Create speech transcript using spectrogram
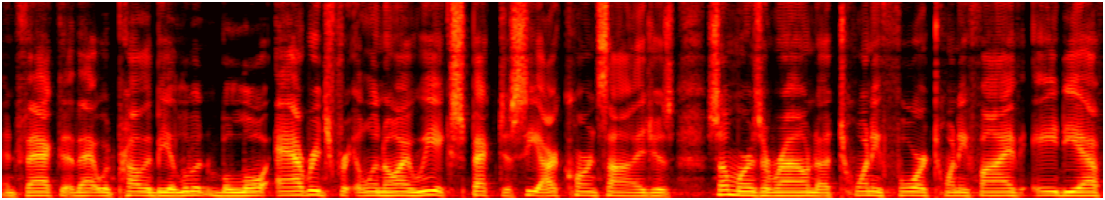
In fact, that would probably be a little bit below average for Illinois. We expect to see our corn silages somewhere around a 24, 25 ADF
